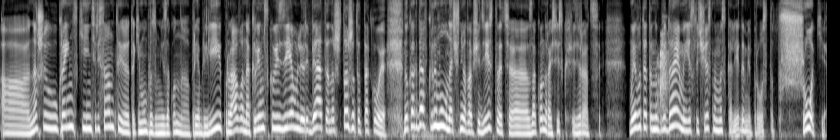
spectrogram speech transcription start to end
А наши украинские интересанты таким образом незаконно приобрели право на крымскую землю. Ребята, ну что же это такое? Ну когда в Крыму начнет вообще действовать а, закон Российской Федерации? Мы вот это наблюдаем, и, если честно, мы с коллегами просто в шоке.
